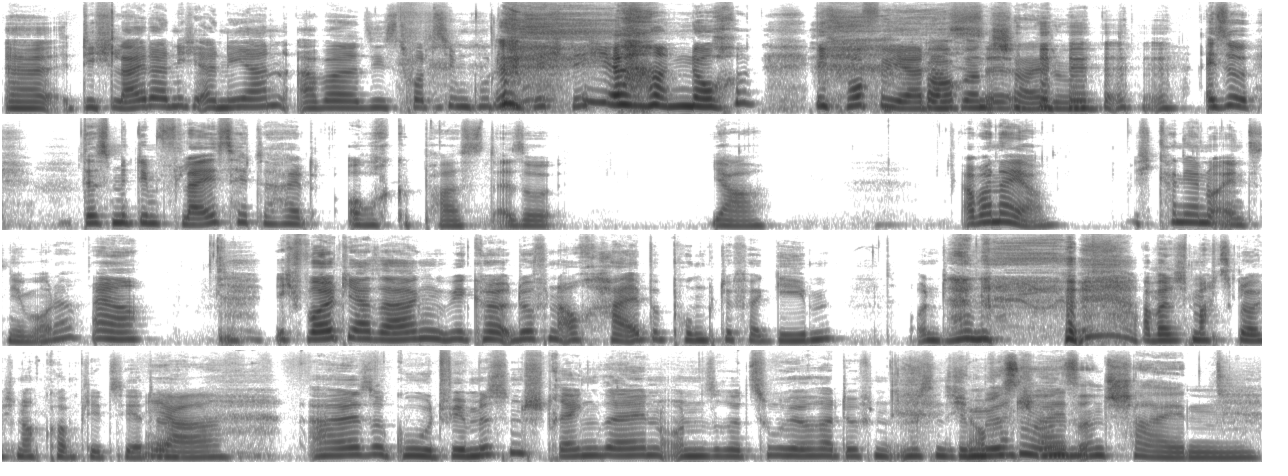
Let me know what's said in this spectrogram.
Äh, dich leider nicht ernähren, aber sie ist trotzdem gut und wichtig. Ja, noch. Ich hoffe ja, dass. Äh, Bauchentscheidung. also, das mit dem Fleiß hätte halt auch gepasst. Also, ja. Aber naja, ich kann ja nur eins nehmen, oder? Ja. Ich wollte ja sagen, wir dürfen auch halbe Punkte vergeben. Und dann, aber das macht es, glaube ich, noch komplizierter. Ja. Also gut, wir müssen streng sein. Unsere Zuhörer dürfen, müssen sich Wir auch müssen uns entscheiden. entscheiden.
